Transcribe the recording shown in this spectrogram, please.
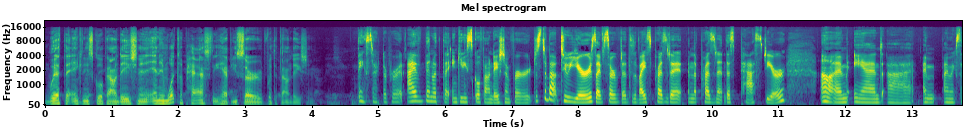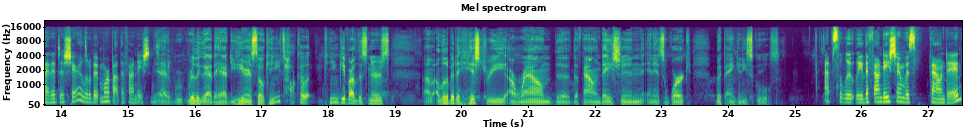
with the Ankeny School Foundation, and, and in what capacity have you served with the foundation? Thanks, Dr. Pruitt. I've been with the Ankeny School Foundation for just about two years. I've served as the vice president and the president this past year. Um, and uh, I'm I'm excited to share a little bit more about the foundation. Yeah, today. we're really glad to have you here. And so, can you talk? Can you give our listeners um, a little bit of history around the the foundation and its work with Ankeny schools? Absolutely. The foundation was founded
